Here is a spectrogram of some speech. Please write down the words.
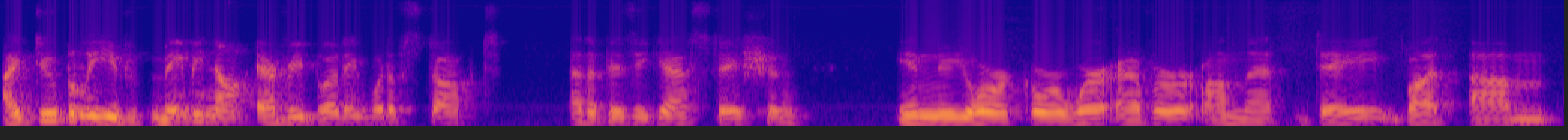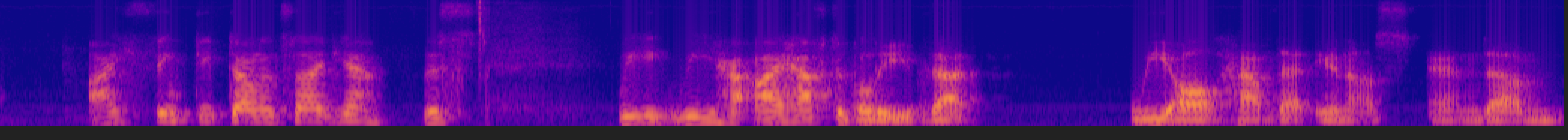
I do believe maybe not everybody would have stopped at a busy gas station in New York or wherever on that day, but um, I think deep down inside, yeah, this we we ha- I have to believe that we all have that in us, and um,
